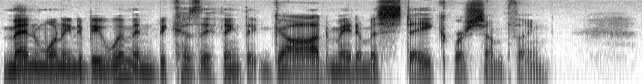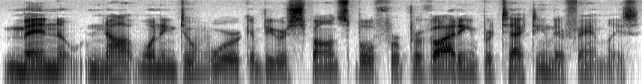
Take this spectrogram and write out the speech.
Men wanting to be women because they think that God made a mistake or something men not wanting to work and be responsible for providing and protecting their families,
